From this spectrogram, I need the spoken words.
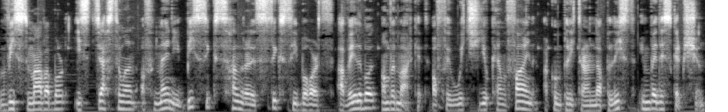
This motherboard is just one of many B660 boards available on the market, of which you can find a complete roundup list in the description.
